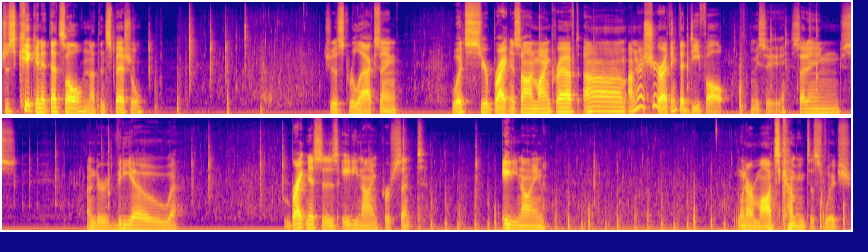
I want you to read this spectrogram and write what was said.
just kicking it, that's all. Nothing special. Just relaxing. What's your brightness on Minecraft? Um, I'm not sure. I think the default. Let me see. Settings. Under video. Brightness is 89%. 89. When are mods coming to Switch?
